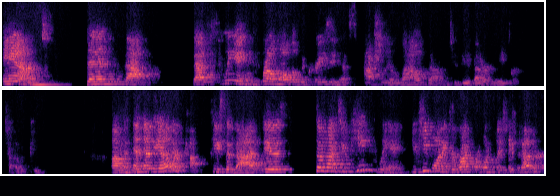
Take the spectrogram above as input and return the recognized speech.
confront. And then that that fleeing from all of the craziness actually allowed them to be a better neighbor to other people. Um, and then the other piece of that is sometimes you keep fleeing, you keep wanting to run from one place to another.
